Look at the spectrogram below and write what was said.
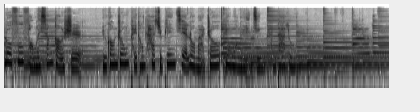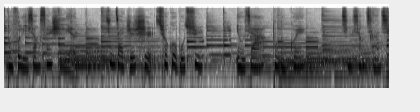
洛夫访问香港时，余光中陪同他去边界落马洲，用望远镜看大陆。洛夫离乡三十年。近在咫尺，却过不去；有家不能归，近乡情怯。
